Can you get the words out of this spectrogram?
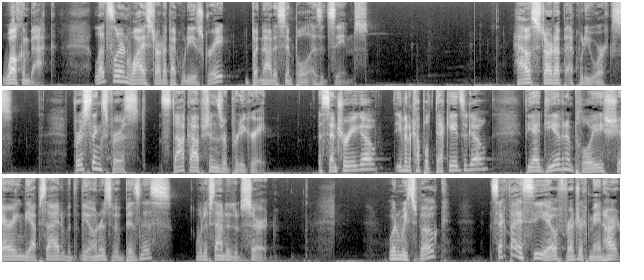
Welcome back. Let's learn why startup equity is great, but not as simple as it seems. How startup equity works. First things first, stock options are pretty great. A century ago, even a couple decades ago, the idea of an employee sharing the upside with the owners of a business would have sounded absurd. When we spoke, SecFi's CEO Frederik Mijnhardt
